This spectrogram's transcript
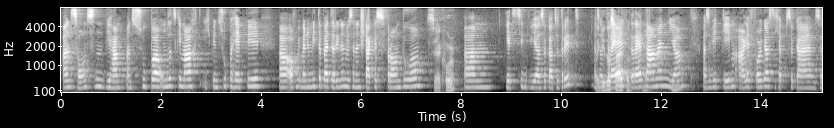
ansonsten, wir haben einen super Umsatz gemacht. Ich bin super happy, äh, auch mit meinen Mitarbeiterinnen. Wir sind ein starkes Frauenduo. Sehr cool. Ähm, jetzt sind wir sogar zu dritt. Also drei, drei Damen, ja. ja. Mhm. Also wir geben alle Vollgas. Ich habe sogar, also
